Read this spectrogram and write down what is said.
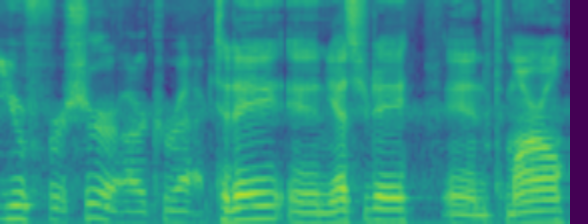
You for sure are correct. Today and yesterday and tomorrow,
